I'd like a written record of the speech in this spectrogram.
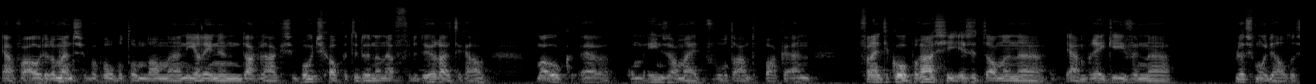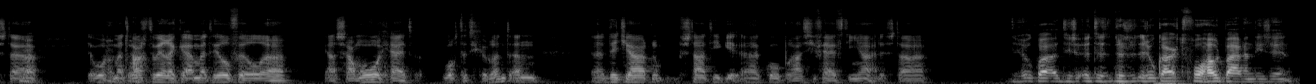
ja, voor oudere mensen bijvoorbeeld. Om dan niet alleen hun dagdagelijkse boodschappen te doen en even de deur uit te gaan maar ook om eenzaamheid bijvoorbeeld aan te pakken. En vanuit de coöperatie is het dan een, ja, een break-even plusmodel. Dus daar, ja. daar wordt met hard werken en met heel veel ja, samenhorigheid wordt het gerund. En dit jaar bestaat die coöperatie 15 jaar. Dus daar... Het is, ook wel, het, is, het, is, dus het is ook echt volhoudbaar in die zin.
